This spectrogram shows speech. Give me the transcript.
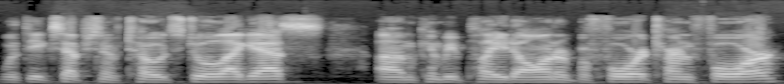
with the exception of Toadstool, I guess, um, can be played on or before turn four.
